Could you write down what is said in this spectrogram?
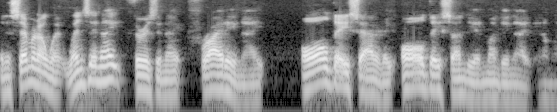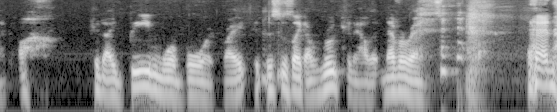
And the seminar went Wednesday night, Thursday night, Friday night, all day Saturday, all day Sunday, and Monday night. And I'm like, oh, could I be more bored, right? Mm-hmm. This is like a root canal that never ends. and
